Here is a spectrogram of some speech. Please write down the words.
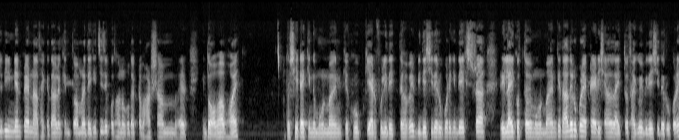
যদি ইন্ডিয়ান প্লেয়ার না থাকে, তাহলে কিন্তু আমরা দেখেছি যে কোথাও না কোথাও একটা ভারসাম্যের কিন্তু অভাব হয়। তো সেটা কিন্তু মোহনবাগানকে খুব কেয়ারফুলি দেখতে হবে। বিদেশিদের উপরে কিন্তু এক্সট্রা রিলাই করতে হবে মোহনবাগানকে। তাদের উপরে একটা অ্যাডিশনাল দায়িত্ব থাকবে বিদেশিদের উপরে,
